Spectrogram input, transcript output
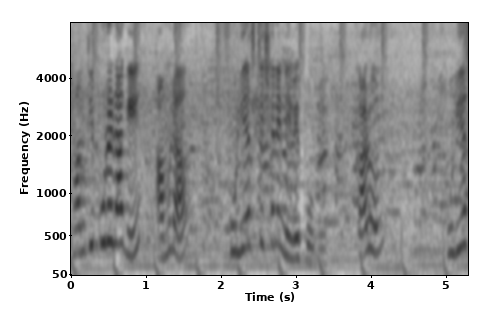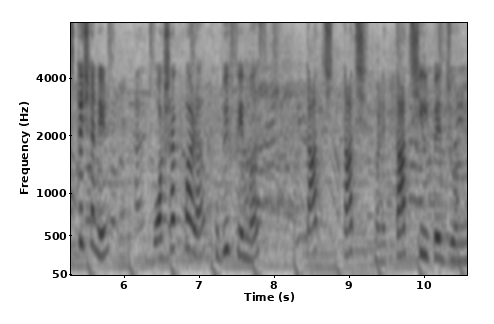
শান্তিপুরের আগে আমরা ফুলিয়া স্টেশনে নেমে পড়ব। কারণ ফুলিয়া স্টেশনের বসাকপাড়া খুবই ফেমাস তাঁত তাঁত মানে তাঁত শিল্পের জন্য।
